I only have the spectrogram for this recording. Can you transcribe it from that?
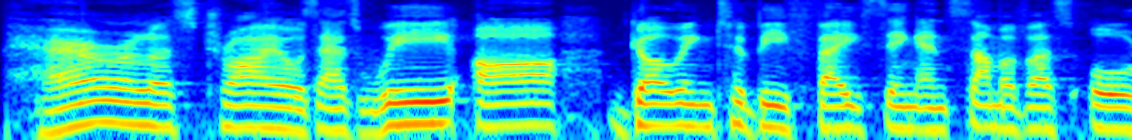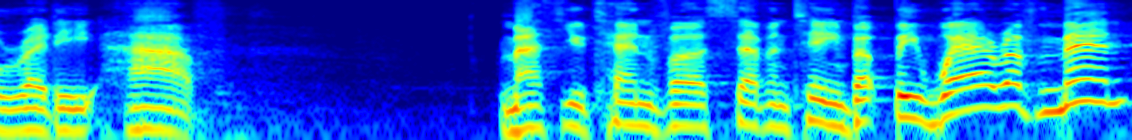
perilous trials as we are going to be facing, and some of us already have. Matthew 10 verse 17, but beware of men,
